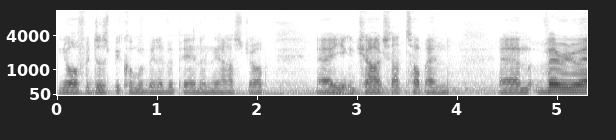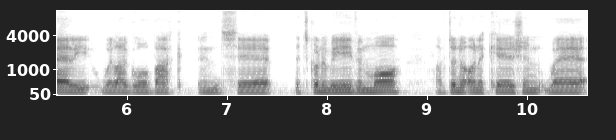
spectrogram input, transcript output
you know, if it does become a bit of a pain in the ass job, uh, you can charge that top end. Um, very rarely will I go back and say it's going to be even more. I've done it on occasion where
